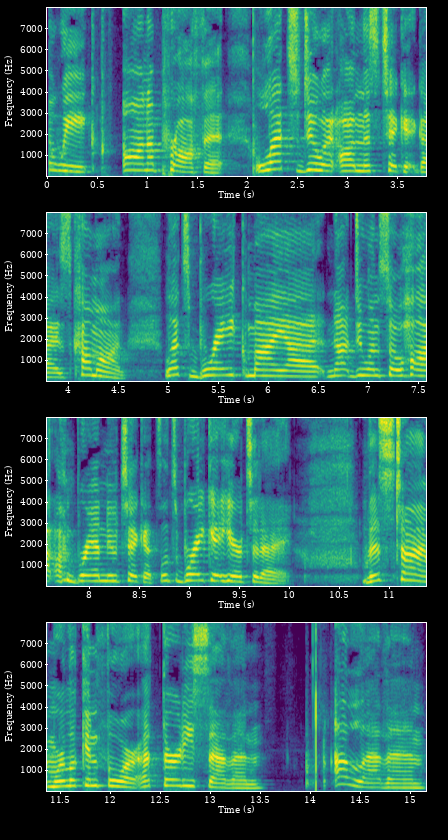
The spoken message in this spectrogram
the week on a profit. Let's do it on this ticket, guys. Come on. Let's break my uh, not doing so hot on brand new tickets. Let's break it here today. This time we're looking for a 37, 11,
